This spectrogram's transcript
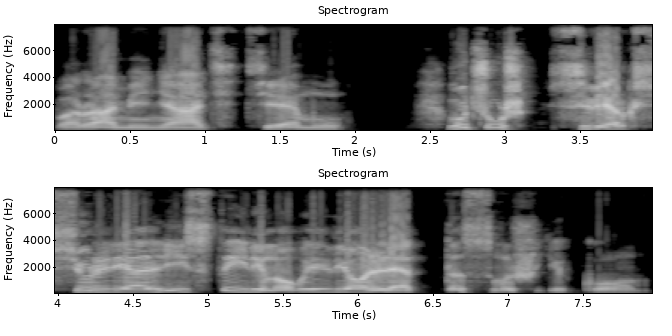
Пора менять тему. Лучше уж сверхсюрреалисты или новая Виолетта с мышьяком.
